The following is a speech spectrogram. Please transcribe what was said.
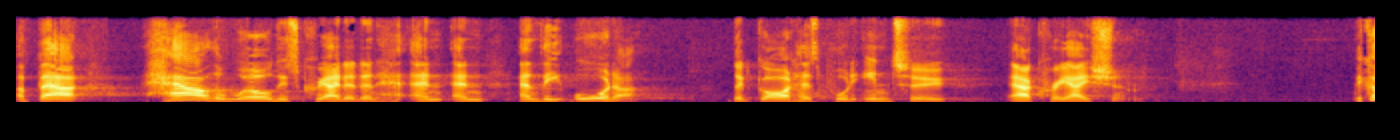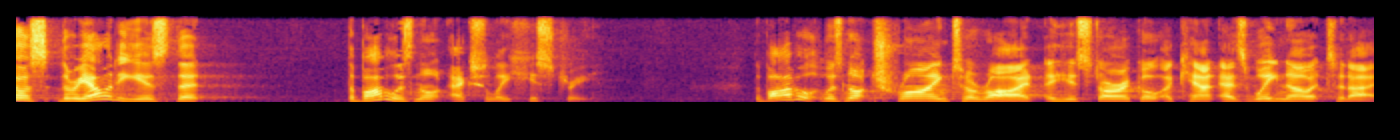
about how the world is created and, and, and, and the order that God has put into our creation. Because the reality is that the Bible is not actually history. The Bible was not trying to write a historical account as we know it today.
